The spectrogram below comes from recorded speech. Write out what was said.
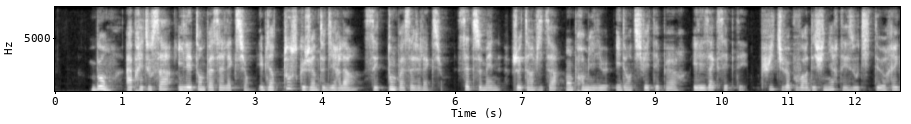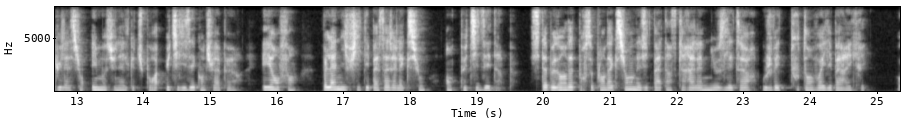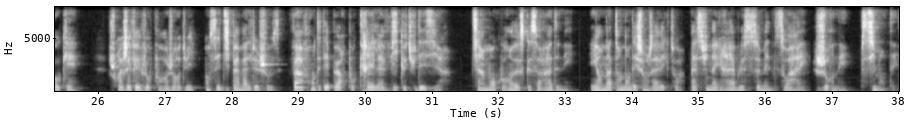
Bon, après tout ça, il est temps de passer à l'action. Eh bien tout ce que je viens de te dire là, c'est ton passage à l'action. Cette semaine, je t'invite à, en premier lieu, identifier tes peurs et les accepter. Puis tu vas pouvoir définir tes outils de régulation émotionnelle que tu pourras utiliser quand tu as peur. Et enfin, planifie tes passages à l'action en petites étapes. Si t'as besoin d'aide pour ce plan d'action, n'hésite pas à t'inscrire à la newsletter où je vais tout envoyer par écrit. Ok, je crois que j'ai fait le pour aujourd'hui, on s'est dit pas mal de choses. Va affronter tes peurs pour créer la vie que tu désires. Tiens-moi au courant de ce que aura donné. Et en attendant d'échanger avec toi, passe une agréable semaine, soirée, journée, cimentée.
